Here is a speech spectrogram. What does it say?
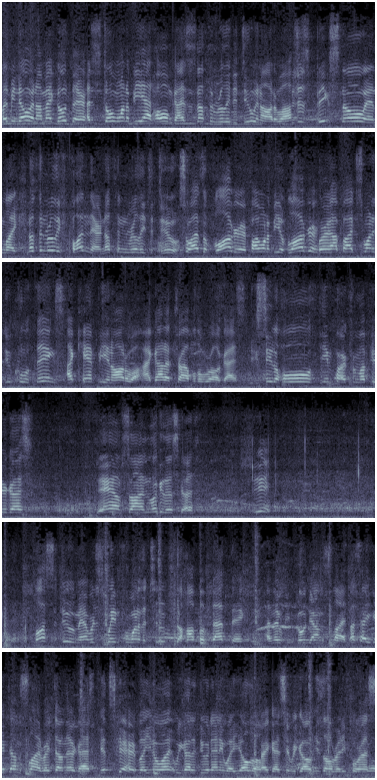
Let me know and I might go there. I just don't want to be at home, guys. There's nothing really to do in Ottawa. There's just big snow and like nothing really fun there. Nothing really to do. So as a vlogger, if I want to be a vlogger or if I just want to do cool things, I can't be in Ottawa. I gotta travel the world, guys. You can see the whole theme park from up here, guys. Damn, son. Look at this, guys. Shit. Lots to do, man. We're just waiting for one of the tubes to hop up that thing, and then we can go down the slide. That's how you get down the slide, right down there, guys. Get scared, but you know what? We got to do it anyway. YOLO. All right, guys, here we go. He's all ready for us.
